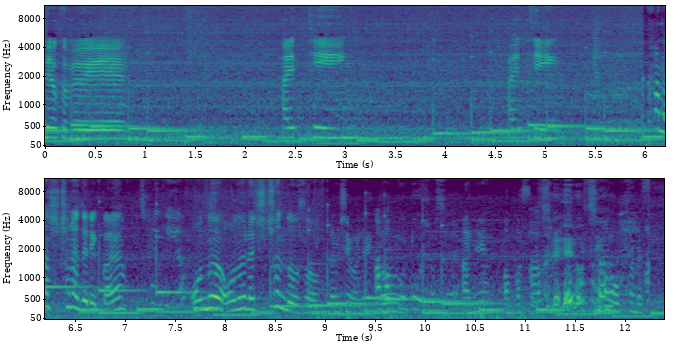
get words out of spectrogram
드디어 금요일. 파이팅. 파이팅. 책 하나 추천해 드릴까요? 책이요? 오늘 오늘의 추천 도서. 잠시만요. 아까 보고 오셨어요? 아니요, 안 봤어요. 지금 오픈했어요.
